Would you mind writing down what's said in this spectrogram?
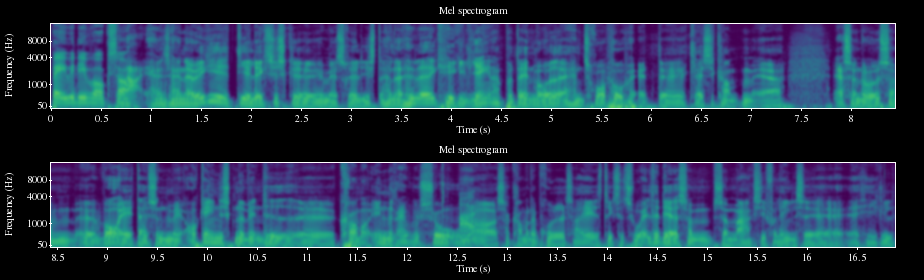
bagved det vokser. Nej, han, han er jo ikke dialektisk øh, materialist, han er heller ikke hegelianer på den måde, at han tror på, at øh, klassekampen er er sådan noget, som, øh, hvoraf der sådan med organisk nødvendighed øh, kommer en revolution, Ej. og så kommer der proletariatets diktatur. Alt det der, som, som Marx i forlængelse af, af Hegel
